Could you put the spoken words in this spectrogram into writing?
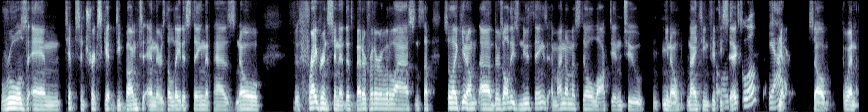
rules and tips and tricks get debunked. And there's the latest thing that has no fragrance in it that's better for their little ass and stuff. So like you know uh, there's all these new things. And my nonna's still locked into you know Old 1956 school? Yeah, Yeah. so when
